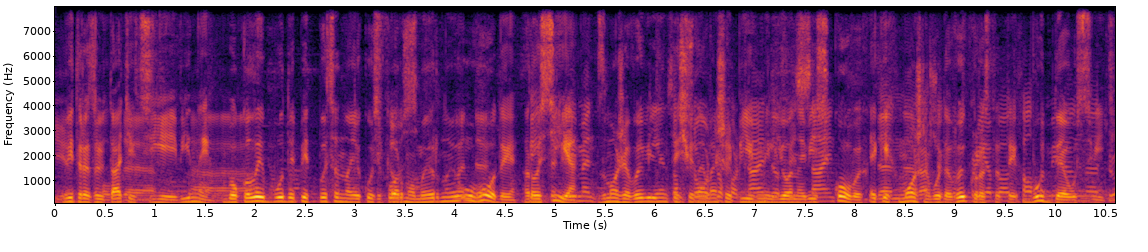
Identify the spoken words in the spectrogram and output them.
від результатів цієї війни. Бо коли буде підписано якусь форму мирної угоди, Росія зможе вивільнити щонайменше півмільйона військових, яких можна буде використати будь-де у світі.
